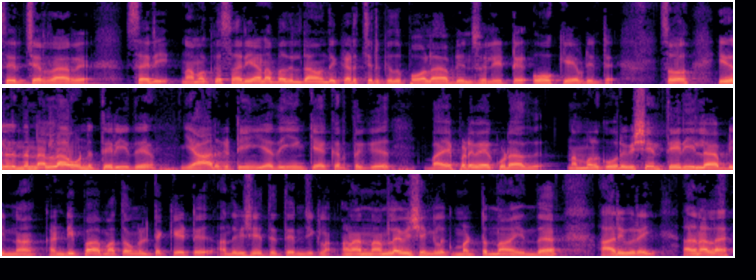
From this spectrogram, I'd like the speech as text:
சிரிச்சிடுறாரு. சரி நமக்கு சரியான பதில் தான் வந்து கிடச்சிருக்குது போல் அப்படின்னு சொல்லிட்டு. ஓகே அப்படின்ட்டு. ஸோ இதிலிருந்து நல்லா ஒன்று தெரியுது. யாருக்கிட்டையும் எதையும் கேட்கறதுக்கு பயப்படவே கூடாது. நம்மளுக்கு ஒரு விஷயம் தெரியல அப்படின்னா கண்டிப்பாக மற்றவங்கள்ட்ட கேட்டு அந்த விஷயத்தை தெரிஞ்சுக்கலாம். ஆனால் நல்ல விஷயங்களுக்கு மட்டும்தான் இந்த அறிவுரை அதனால்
